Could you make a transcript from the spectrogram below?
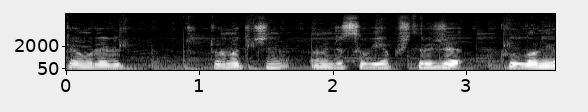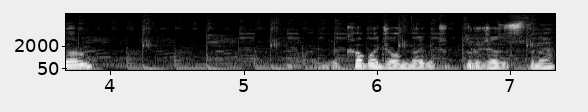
Kömürleri tutturmak için önce sıvı yapıştırıcı kullanıyorum. Önce kabaca onları bir tutturacağız üstüne.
